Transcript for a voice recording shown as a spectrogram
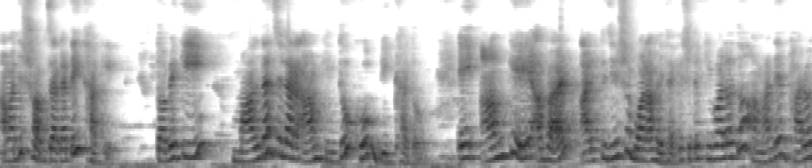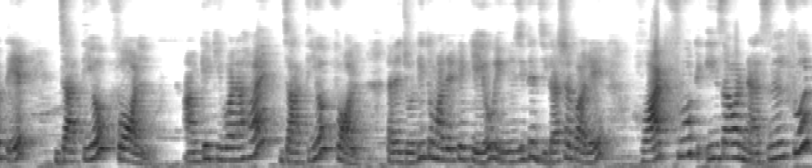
আমাদের সব জায়গাতেই থাকে। তবে কি মালদা জেলার আম কিন্তু খুব বিখ্যাত। এই আমকে আবার আরেকটা জিনিসও বলা হয়ে থাকে, সেটা কি বলতো? আমাদের ভারতের জাতীয় ফল। আমকে কি বলা হয়? জাতীয় ফল। তাহলে যদি তোমাদেরকে কেউ ইংরেজিতে জিজ্ঞাসা করে what fruit is our national fruit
